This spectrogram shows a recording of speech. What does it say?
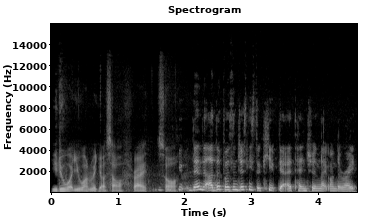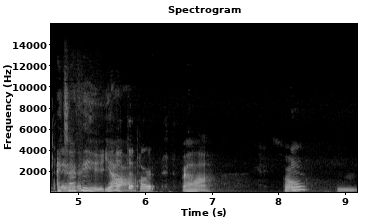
you do what you want with yourself, right? So then the other person just needs to keep their attention like on the right thing. exactly, Not yeah, that part. yeah. So, hmm.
